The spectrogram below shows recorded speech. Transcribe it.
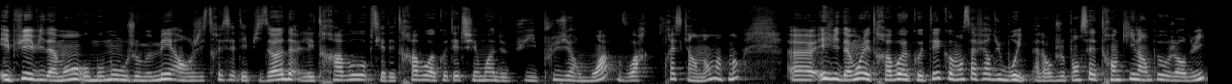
Et puis évidemment, au moment où je me mets à enregistrer cet épisode, les travaux, parce qu'il y a des travaux à côté de chez moi depuis plusieurs mois, voire presque un an maintenant, évidemment les travaux à côté commencent à faire du bruit, alors que je pensais être tranquille un peu aujourd'hui.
